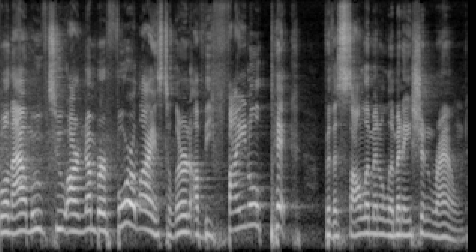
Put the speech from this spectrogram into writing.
we'll now move to our number four alliance to learn of the final pick for the Solomon elimination round.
